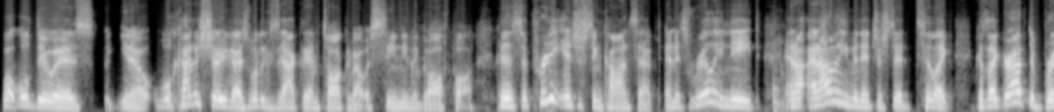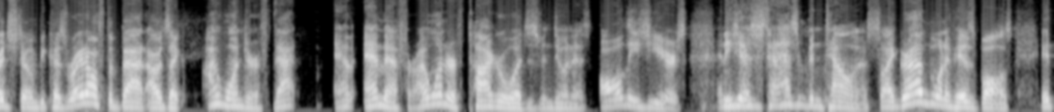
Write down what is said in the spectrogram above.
what we'll do is, you know, we'll kind of show you guys what exactly I'm talking about with seaming the golf ball because it's a pretty interesting concept, and it's really neat. And I, and I'm even interested to like because I grabbed a Bridgestone because right off the bat I was like, I wonder if that M- MFer. I wonder if Tiger Woods has been doing this all these years and he just hasn't been telling us. So I grabbed one of his balls. It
